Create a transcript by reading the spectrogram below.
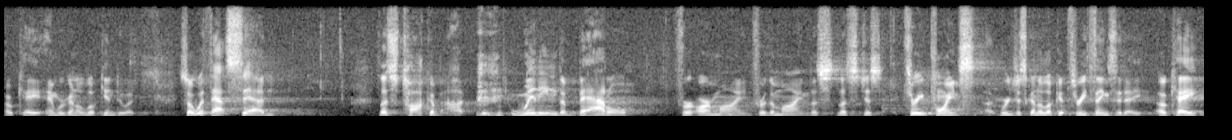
okay? And we're going to look into it. So, with that said, let's talk about winning the battle for our mind, for the mind. Let's, let's just, three points. We're just going to look at three things today, okay?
